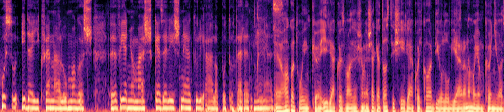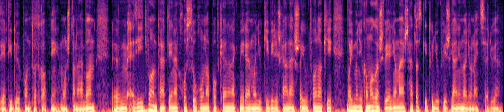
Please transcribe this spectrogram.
hosszú ideig fennálló magas vérnyomás kezelés nélküli állapotot eredményez. A hallgatóink írják közben az SMS-eket, azt is írják, hogy kardiológiára nem olyan könnyű azért időpontot kapni mostanában. Ez így van? Tehát tényleg hosszú hónapok kellenek, mire mondjuk kivizsgálásra jut valaki? Vagy mondjuk a magas vérnyomást, hát azt ki tudjuk vizsgálni nagyon egyszerűen.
